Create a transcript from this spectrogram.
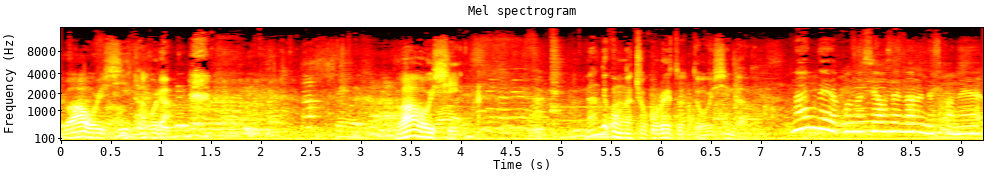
うわー美味しいなこりゃ。うわー美味しい。なんでこんなチョコレートって美味しいんだろう。なんでこんな幸せになるんですかね。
